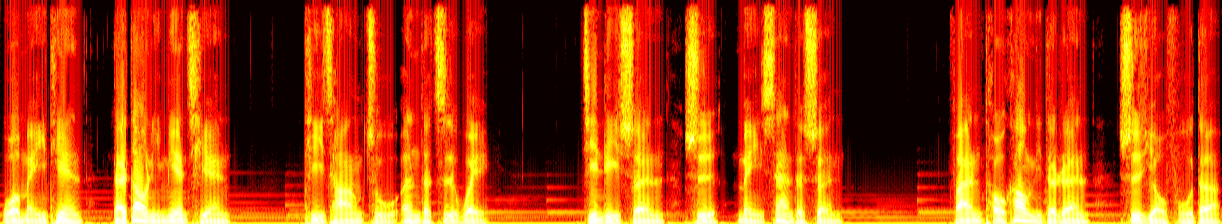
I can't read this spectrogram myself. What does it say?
我每一天来到你面前，体尝主恩的滋味，经历神是美善的神。凡投靠你的人是有福的。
